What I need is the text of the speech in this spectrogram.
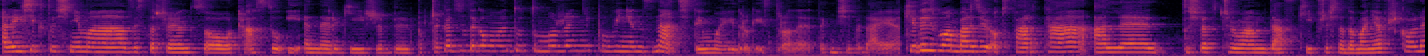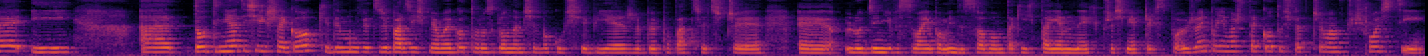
Ale jeśli ktoś nie ma wystarczająco czasu i energii, żeby poczekać do tego momentu, to może nie powinien znać tej mojej drugiej strony. Tak mi się wydaje. Kiedyś byłam bardziej otwarta, ale doświadczyłam dawki prześladowania w szkole i Do dnia dzisiejszego, kiedy mówię coś bardziej śmiałego, to rozglądam się wokół siebie, żeby popatrzeć, czy e, ludzie nie wysyłają pomiędzy sobą takich tajemnych, prześmiewczych spojrzeń, ponieważ tego doświadczyłam w przeszłości.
